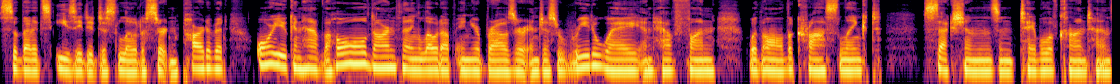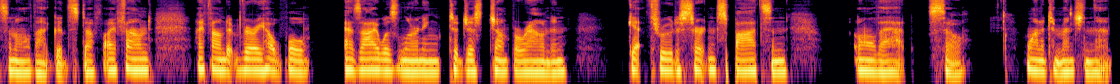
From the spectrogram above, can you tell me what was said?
so that it's easy to just load a certain part of it, or you can have the whole darn thing load up in your browser and just read away and have fun with all the cross linked sections and table of contents and all that good stuff. I found, I found it very helpful as I was learning to just jump around and get through to certain spots and all that. So wanted to mention that.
